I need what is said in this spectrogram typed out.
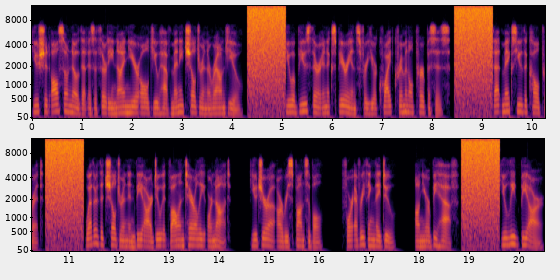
You should also know that as a 39-year-old you have many children around you. You abuse their inexperience for your quite criminal purposes. That makes you the culprit. Whether the children in BR do it voluntarily or not, you jura are responsible, for everything they do, on your behalf. You lead BR,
